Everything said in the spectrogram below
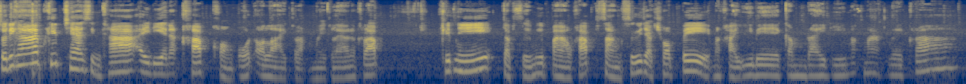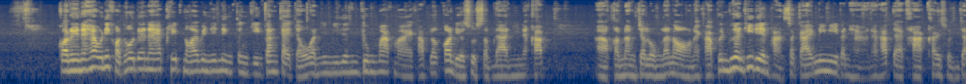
สวัสดีครับ คลิปแชร์สินค้าไอเดียนะครับ ของโอ๊ตออนไลน์กลับมาอีกแล้วนะครับ คลิปนี้จับซื้อมือเปล่าครับ สั่งซื้อจากช้อปปี้มาขาย eBay กำไรดีมาก ๆ เลยครับ ก่อนอื่นนะฮะวันนี้ขอโทษด้วยนะฮะคลิปน้อยไปนิดนึงตั้งจริงตั้งใจแต่ว่าวันนี้มีเรื่องยุ่งมากมายครับ แล้วก็เดี๋ยวสุดสัปดาห์นี้นะครับอ่ากำลังจะลงละนองนะครับ เพื่อนๆที่เรียนผ่านสกายไม่มีปัญหานะครับ แต่หากใครสนใจ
